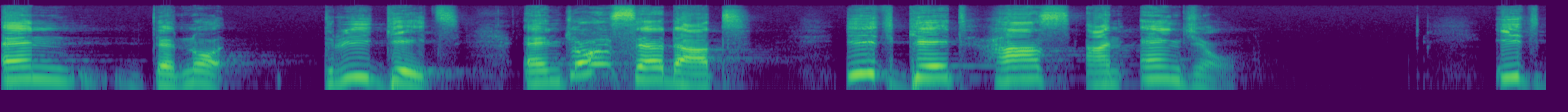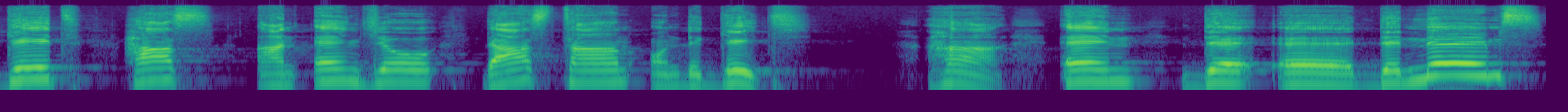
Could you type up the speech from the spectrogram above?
and the north. Three gates. And John said that each gate has an angel. Each gate has an angel that stand on the gate. Huh. And the, uh, the names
